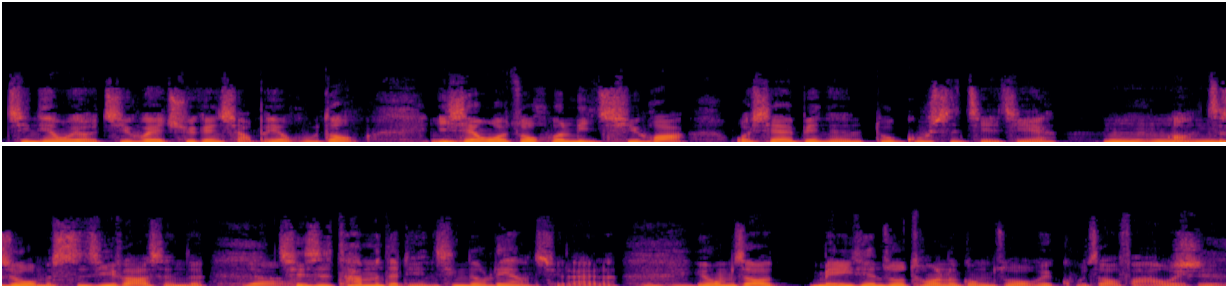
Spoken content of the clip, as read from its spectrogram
今天我有机会去跟小朋友互动。以前我做婚礼企划，我现在变成读故事姐姐。嗯嗯，啊，这是我们实际发生的。其实他们的眼睛都亮起来了，因为我们知道每一天做同样的工作会枯燥乏味。是，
